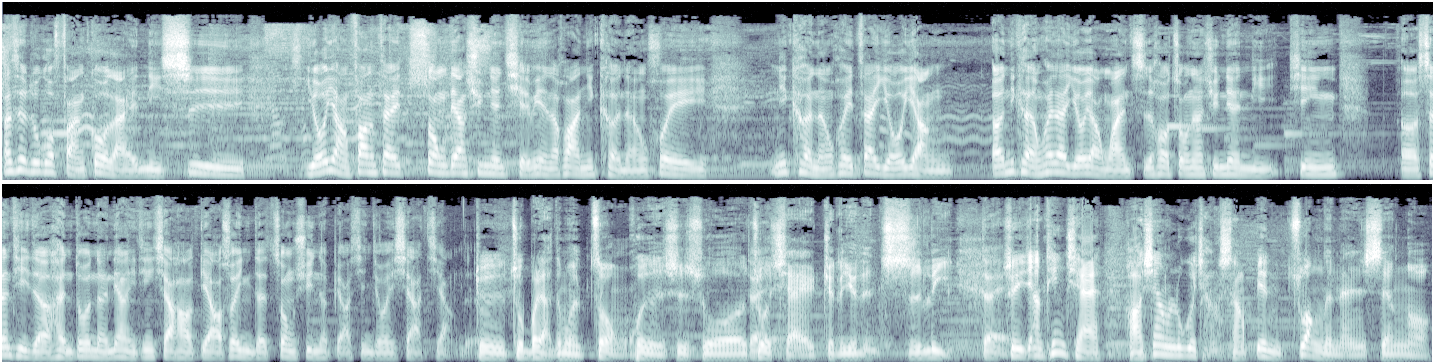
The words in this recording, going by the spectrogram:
但是如果反过来你是有氧放在重量训练前面的话，你可能会。你可能会在有氧，呃，你可能会在有氧完之后，重量训练你已经，呃，身体的很多能量已经消耗掉，所以你的重训的表现就会下降的，就是做不了那么重，或者是说做起来觉得有点吃力。对，所以这样听起来好像，如果想上变壮的男生哦，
